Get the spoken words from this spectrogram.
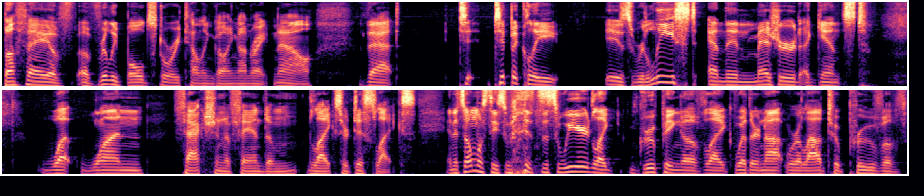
buffet of of really bold storytelling going on right now that t- typically is released and then measured against what one faction of fandom likes or dislikes. And it's almost these it's this weird like grouping of like whether or not we're allowed to approve of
